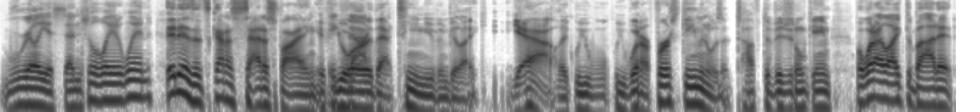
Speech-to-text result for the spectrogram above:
really essential way to win. It is. It's kind of satisfying if you're that team. You even be like, yeah, like we we won our first game and it was a tough divisional game. But what I liked about it,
